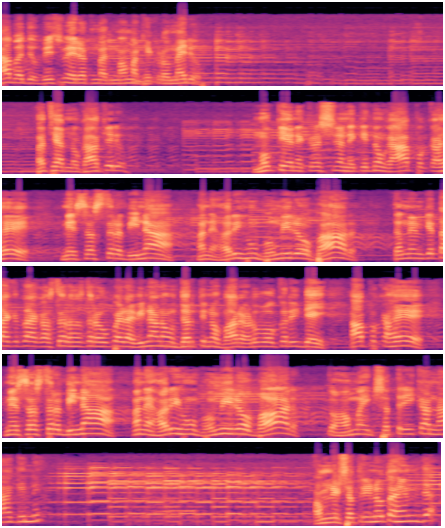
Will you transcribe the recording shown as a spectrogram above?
આ બધું ભીષ્મે રથમાં મામા ઠેકડો માર્યો. હથિયારનો ઘા કર્યો. મૂકી અને કૃષ્ણને કીધું કે આપ કહે, મેં શસ્ત્ર વિના અને હરિહું ભૂમિરો ભાર. તમે એમ કહેતા કહેતા અસ્ત્ર શસ્ત્ર ઉપાડ્યા વિનાનો હું ધરતીનો ભાર હળવો કરી દે આપ કહે, મેં શસ્ત્ર વિના અને હરિહું ભૂમિરો ભાર. તો હમે ક્ષત્રિકા ના ગીને અમને ક્ષત્રિય નહોતા સમજ્યા?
